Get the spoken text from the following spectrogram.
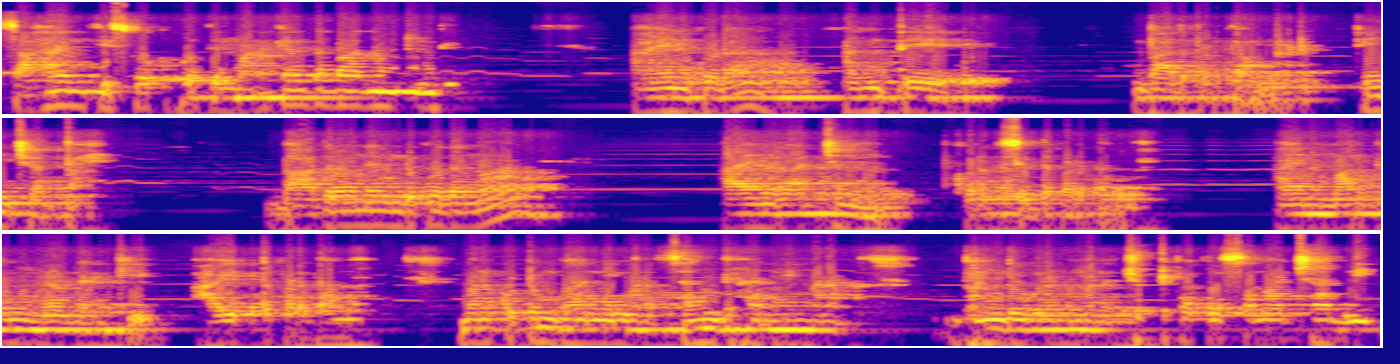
సహాయం తీసుకోకపోతే మనకెంత బాధ ఉంటుంది? ఆయన కూడా అంతే బాధపడుతూ ఉన్నాడు. ఏం చేద్దాం? బాధలోనే ఉండిపోదామా? ఆయన రాజ్యం కొరకు సిద్ధపడదామా? ఆయన మార్గం నడవడానికి ఆయుక్తపడదామా మన కుటుంబాన్ని మన సంఘాన్ని మన బంధువులను మన చుట్టుపక్కల సమాజాన్ని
